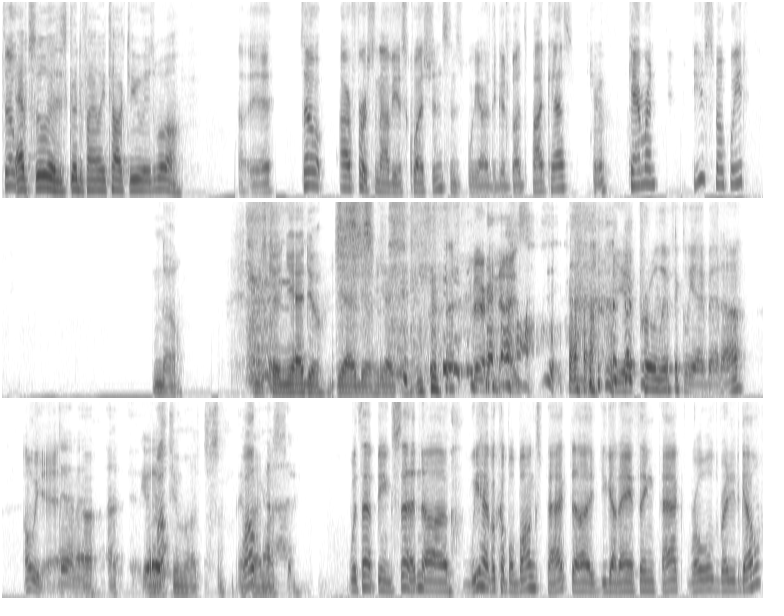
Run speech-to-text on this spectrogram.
So, Absolutely, it's good to finally talk to you as well. uh, yeah. So, our first and obvious question, since we are the Good Buds podcast, True. Cameron, do you smoke weed? No, I'm just kidding. Yeah, I do. Yeah, I do. Yeah, I do. Very nice. Yeah, prolifically, I bet, huh? Oh yeah. Yeah, man. Uh, uh, Good. that's Well- too much, if well, I must say. With that being said, uh, we have a couple bongs packed. Uh, you got anything packed, rolled, ready to go?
